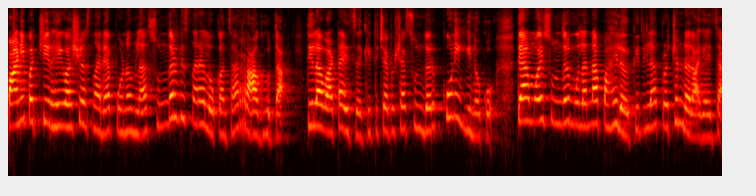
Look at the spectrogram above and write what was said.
पाणीपतची रहिवाशी असणाऱ्या पूनमला सुंदर दिसणाऱ्या लोकांचा राग होता. तिला वाटायचं की तिच्यापेक्षा सुंदर कोणीही नको. त्यामुळे सुंदर मुलांना पाहिलं की तिला प्रचंड राग यायचा.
